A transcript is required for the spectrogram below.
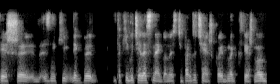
wiesz, e, z nikim, jakby takiego cielesnego, no jest ci bardzo ciężko, jednak wiesz, no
